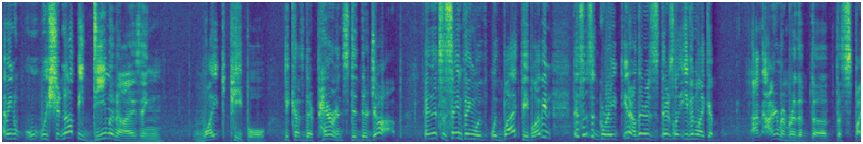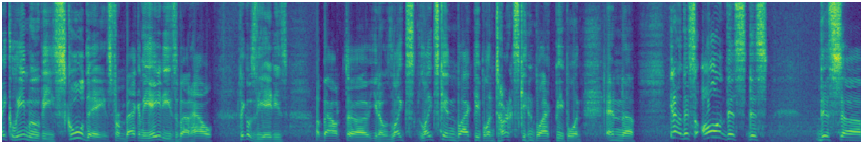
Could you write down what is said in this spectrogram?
I mean, we should not be demonizing white people because their parents did their job. And it's the same thing with, with black people. I mean, this is a great, you know, there's, there's even like a, I remember the, the, the Spike Lee movie School Daze from back in the 80s about how, think it was the 80s, about uh, you know light light skinned black people and dark skinned black people. And and uh, you know this all of this this this uh,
